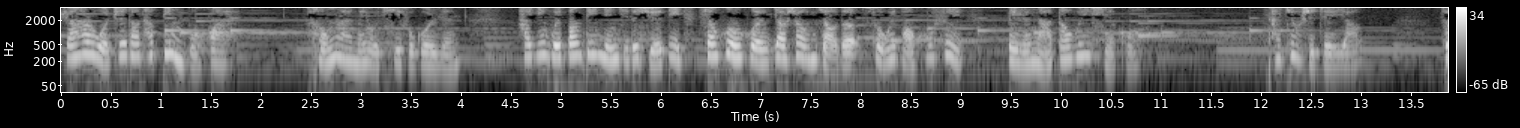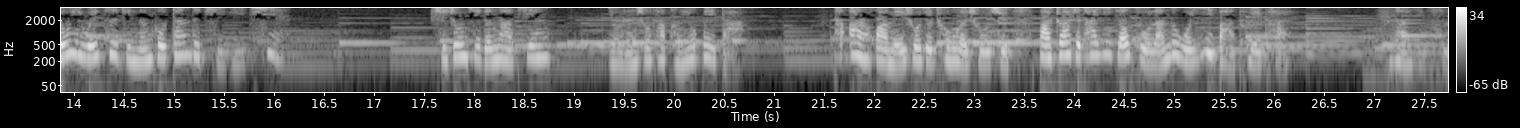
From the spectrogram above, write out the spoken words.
然而我知道他并不坏，从来没有欺负过人，还因为帮低年级的学弟向混混要上缴的所谓保护费，被人拿刀威胁过。他就是这样，总以为自己能够担得起一切。始终记得那天，有人说他朋友被打。他二话没说就冲了出去，把抓着他衣角阻拦的我一把推开。那一次，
